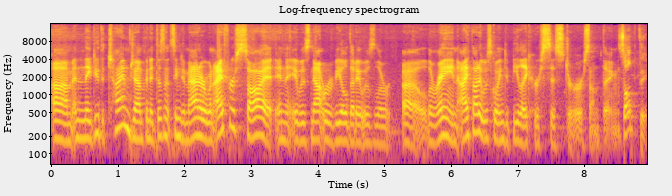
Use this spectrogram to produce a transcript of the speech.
um, and they do the time jump and it doesn't seem to matter when i first saw it and it was not revealed that it was Lor- uh, lorraine i thought it was going to be like her sister or something Something.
